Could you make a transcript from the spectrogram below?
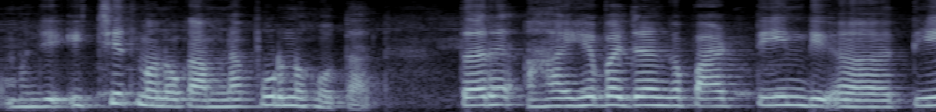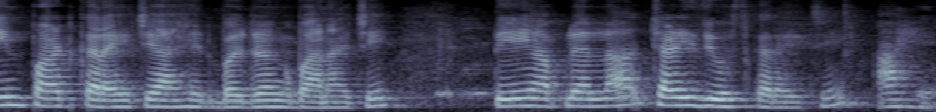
म्हणजे इच्छित मनोकामना पूर्ण होतात. तर हा हे बजरंग पाठ तीन दि तीन पाठ करायचे आहेत बजरंग बाणाचे ते आपल्याला चाळीस दिवस करायचे आहेत.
